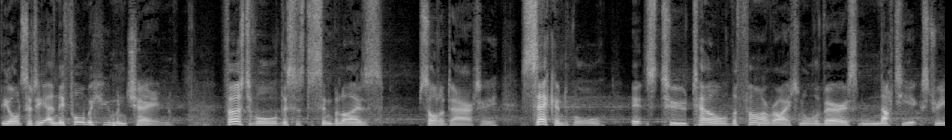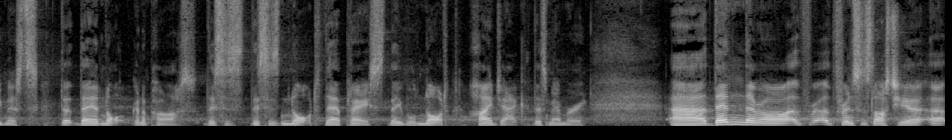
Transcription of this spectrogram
the old city and they form a human chain. First of all, this is to symbolize solidarity. Second of all, it's to tell the far right and all the various nutty extremists that they're not going to pass. This is, this is not their place. They will not hijack this memory. Uh, then there are, for, for instance, last year uh,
